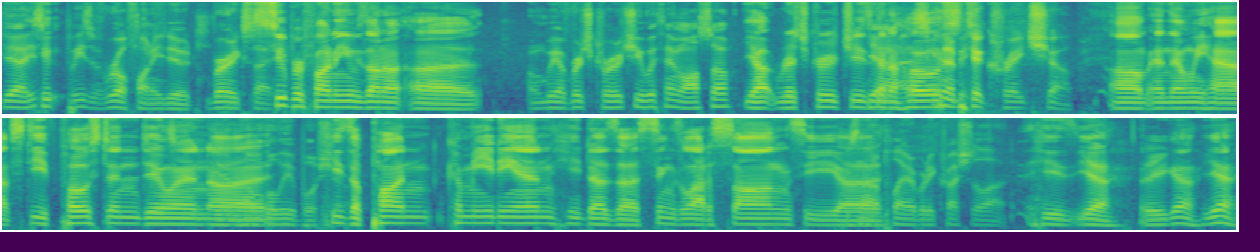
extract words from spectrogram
Yeah, he's He- he's a real funny dude. Very excited. Super funny. He was on a. Uh, And we have Rich Carucci with him also. yeah, Rich Carucci's yeah, gonna host. It's gonna be a great show. um, and then we have Steve Poston doing. gonna be an Uh, unbelievable show. he's a pun comedian. He does uh, sings a lot of songs. He He's not uh, a player, but he crushed a lot. He's yeah. There you go. Yeah,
